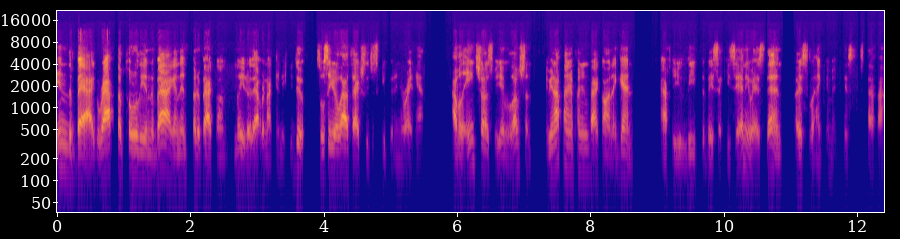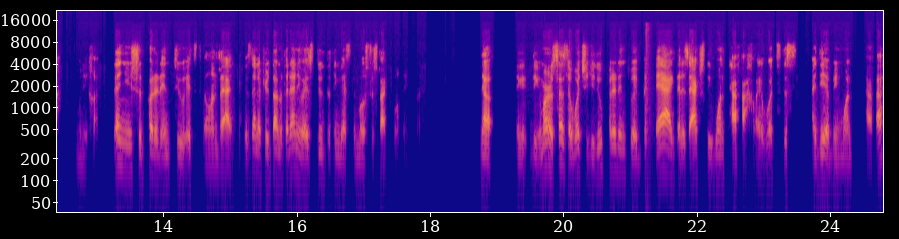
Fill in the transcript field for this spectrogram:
in the bag, wrapped up totally in the bag, and then put it back on later. That we're not going to make you do. So we'll say you're allowed to actually just keep it in your right hand. If you're not planning on putting it back on again, after you leave the Beis Hakisei anyways, then then you should put it into its tefillin bag. Because then if you're done with it anyways, do the thing that's the most respectable thing. Now, the, Gemara says that what should you do? Put it into a bag that is actually one tafach, right? What's this idea of being one tafach?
